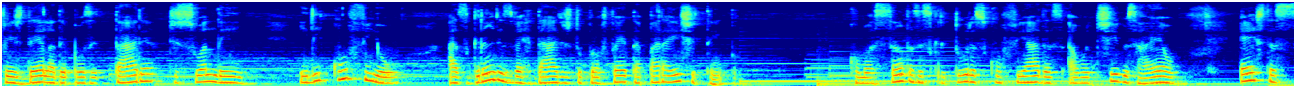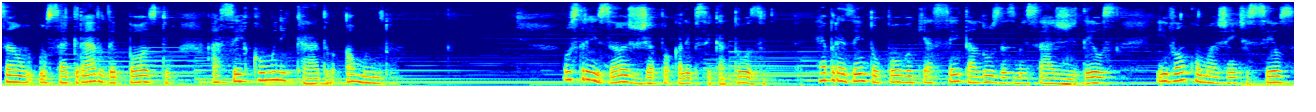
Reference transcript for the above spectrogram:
Fez dela depositária de sua lei e lhe confiou as grandes verdades do profeta para este tempo. Como as santas escrituras confiadas ao antigo Israel, estas são um sagrado depósito a ser comunicado ao mundo. Os três anjos de Apocalipse 14 representam o povo que aceita a luz das mensagens de Deus e vão como agentes seus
